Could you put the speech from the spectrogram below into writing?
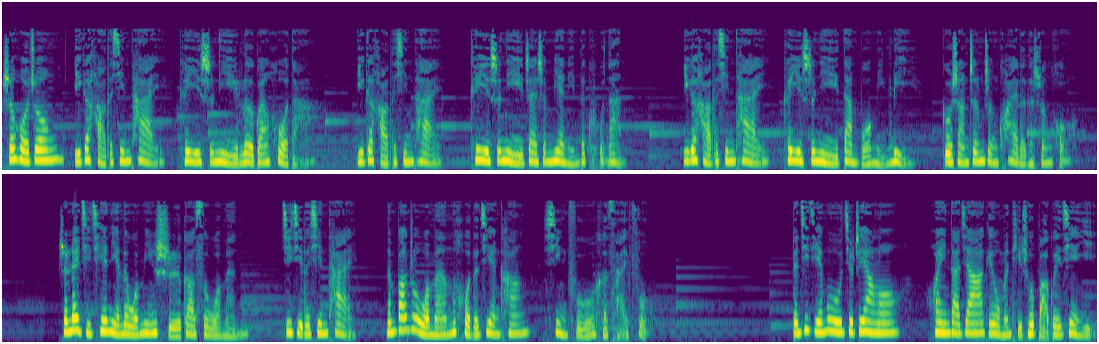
生活中，一个好的心态可以使你乐观豁达；一个好的心态可以使你战胜面临的苦难。一个好的心态可以使你淡泊名利，过上真正快乐的生活。人类几千年的文明史告诉我们，积极的心态能帮助我们获得健康、幸福和财富。本期节目就这样喽，欢迎大家给我们提出宝贵建议。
